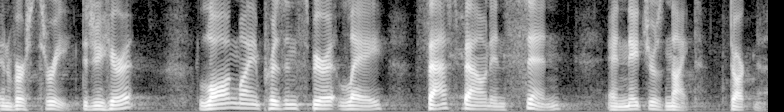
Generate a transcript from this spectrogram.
in verse 3. Did you hear it? Long my imprisoned spirit lay, fast bound in sin and nature's night, darkness.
